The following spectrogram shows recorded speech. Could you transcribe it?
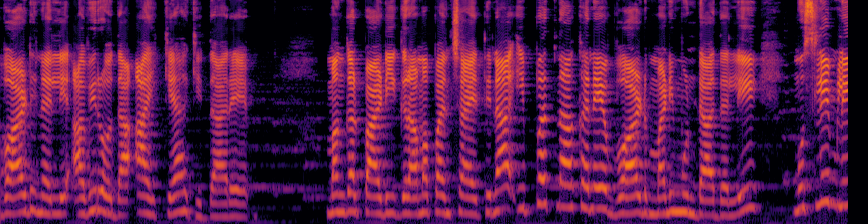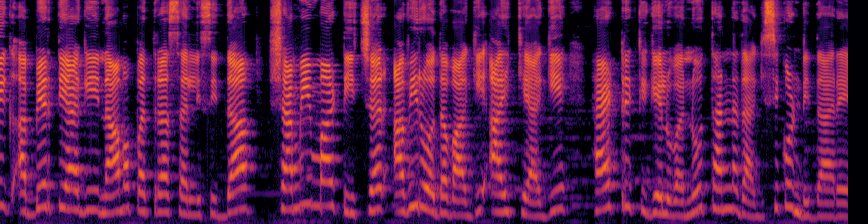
ವಾರ್ಡಿನಲ್ಲಿ ಅವಿರೋಧ ಆಯ್ಕೆಯಾಗಿದ್ದಾರೆ ಮಂಗಲ್ಪಾಡಿ ಗ್ರಾಮ ಪಂಚಾಯತಿನ ಇಪ್ಪತ್ನಾಲ್ಕನೇ ವಾರ್ಡ್ ಮಣಿಮುಂಡಾದಲ್ಲಿ ಮುಸ್ಲಿಂ ಲೀಗ್ ಅಭ್ಯರ್ಥಿಯಾಗಿ ನಾಮಪತ್ರ ಸಲ್ಲಿಸಿದ್ದ ಶಮೀಮಾ ಟೀಚರ್ ಅವಿರೋಧವಾಗಿ ಆಯ್ಕೆಯಾಗಿ ಹ್ಯಾಟ್ರಿಕ್ ಗೆಲುವನ್ನು ತನ್ನದಾಗಿಸಿಕೊಂಡಿದ್ದಾರೆ.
